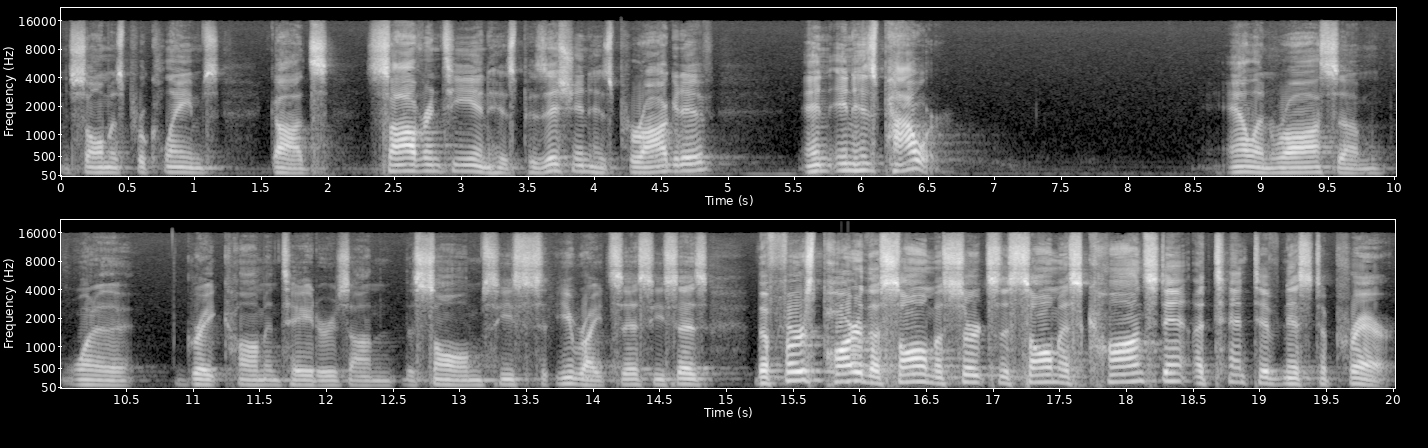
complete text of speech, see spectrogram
The psalmist proclaims God's sovereignty and his position, his prerogative, and in his power. Alan Ross, um, one of the great commentators on the Psalms, he, he writes this. He says, The first part of the psalm asserts the psalmist's constant attentiveness to prayer.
